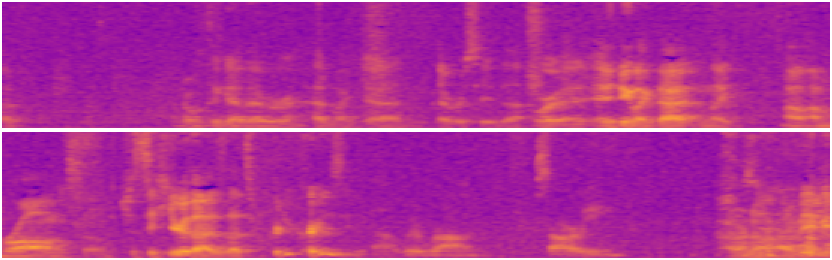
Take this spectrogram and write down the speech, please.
I, don't think I've ever had my dad ever say that or anything like that, and like I'm wrong. So just to hear that is that's pretty crazy. Yeah, we're wrong. Sorry. I don't know. uh, Maybe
